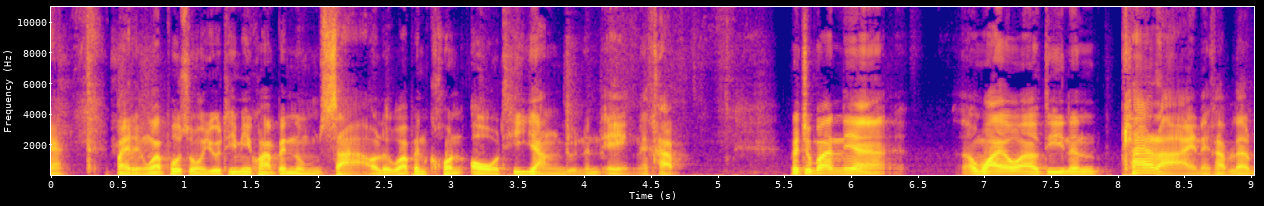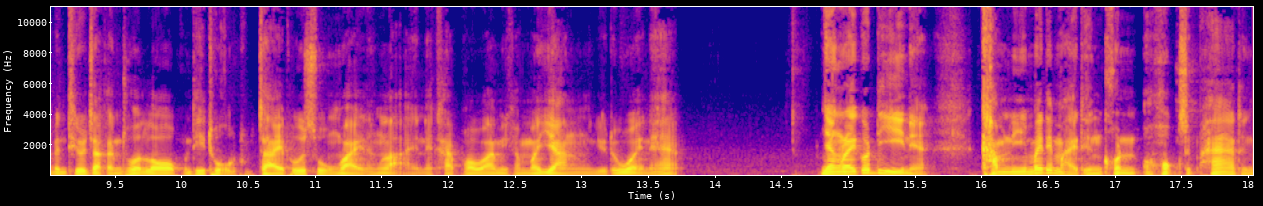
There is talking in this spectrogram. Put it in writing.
นะหมายถึงว่าผู้สูงอายุที่มีความเป็นหนุ่มสาว หรือว่าเป็นคนโอที่ยังอยู่นั่นเองนะครับ ปัจจุบันเนี่ย YOLD นั้นแพร่หลายนะครับ แล้วเป็นที่รู้จักกันทั่วโลกเป็นที่ถูกใจผู้สูงวัยทั้งหลายนะครับ เพราะว่ามีคำว่ายังอยู่ด้วยนะฮะอย่างไรก็ดีเนี่ยคำนี้ไม่ได้หมายถึงคน 65ถึง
